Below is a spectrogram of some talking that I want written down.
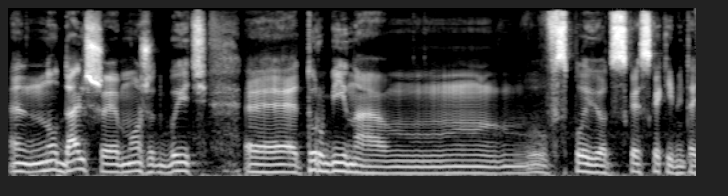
Э, Ну, дальше, может быть, э, турбина всплывет с, с какими-то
